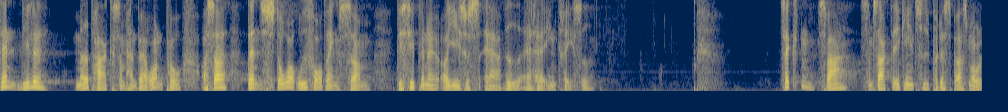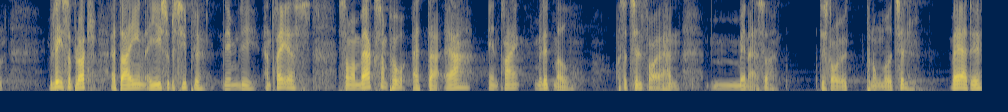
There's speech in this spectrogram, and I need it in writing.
den lille madpakke, som han bærer rundt på, og så den store udfordring, som disciplene og Jesus er ved at have indkredset? Teksten svarer som sagt ikke entydigt på det spørgsmål. Vi læser blot, at der er en af Jesu disciple, nemlig Andreas, som er opmærksom på, at der er en dreng med lidt mad. Og så tilføjer han, men altså, det står jo ikke på nogen måde til. Hvad er det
